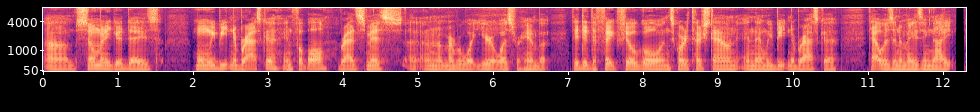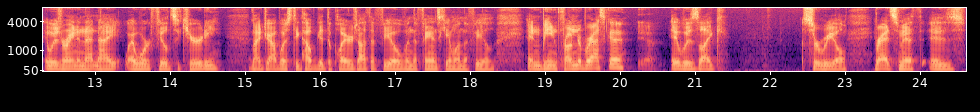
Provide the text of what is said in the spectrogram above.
Um, so many good days. When we beat Nebraska in football, Brad Smith's, I don't remember what year it was for him, but they did the fake field goal and scored a touchdown, and then we beat Nebraska. That was an amazing night. It was raining that night. I worked field security. My job was to help get the players off the field when the fans came on the field. And being from Nebraska, Yeah. it was like surreal. Brad Smith is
